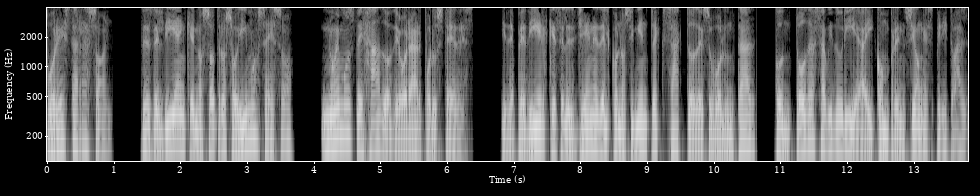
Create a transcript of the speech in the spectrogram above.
por esta razón, desde el día en que nosotros oímos eso, no hemos dejado de orar por ustedes y de pedir que se les llene del conocimiento exacto de su voluntad con toda sabiduría y comprensión espiritual,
